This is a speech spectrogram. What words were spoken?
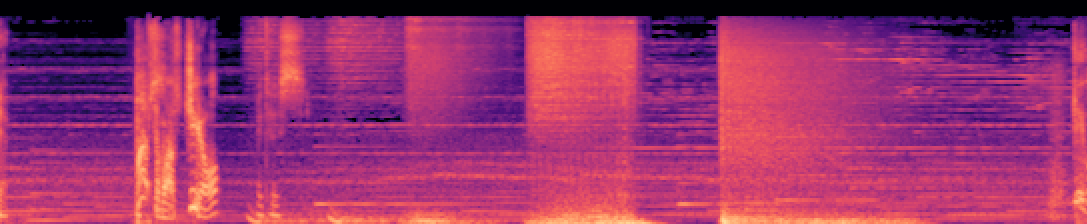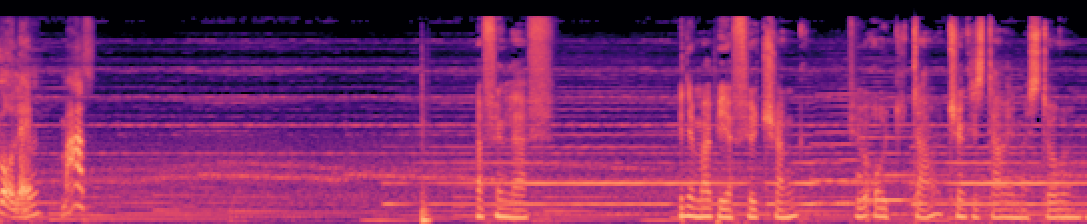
Yep. Patmos, Geo? It is. Divolen, mas? Nothing left. I there might be a few chunk, few old down trinkets down in my storeroom.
